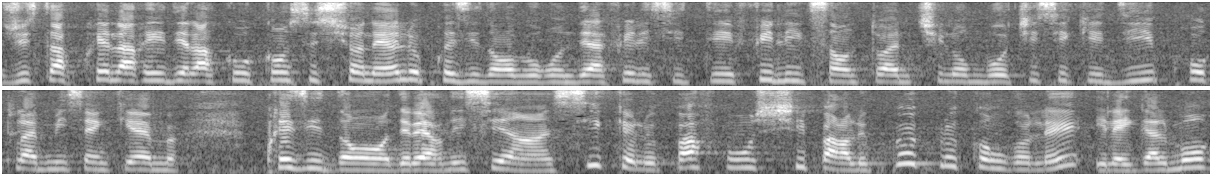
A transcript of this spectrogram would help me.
Juste après l'arrêt de la Cour constitutionnelle, le président burundais a félicité Félix Antoine Chilombo Tshisekedi, proclamé cinquième président de l'RDC, ainsi que le pas franchi par le peuple congolais. Il a également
